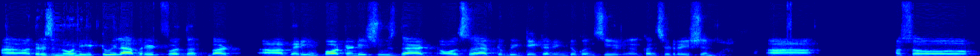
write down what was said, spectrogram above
uh, there is no need to elaborate further, but uh, very important issues that also have to be taken into consider consideration. Uh, so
